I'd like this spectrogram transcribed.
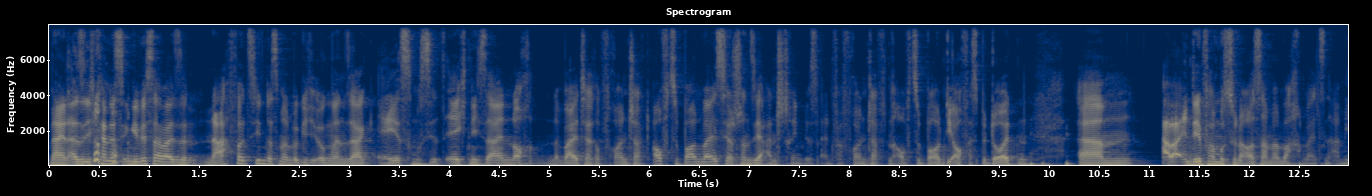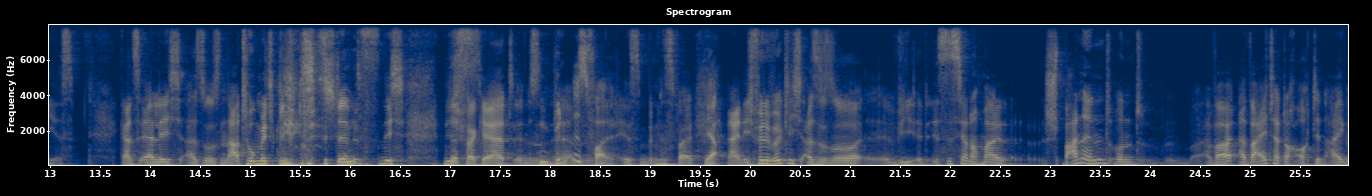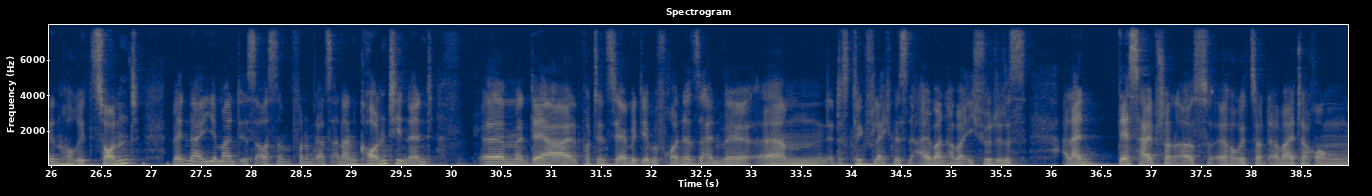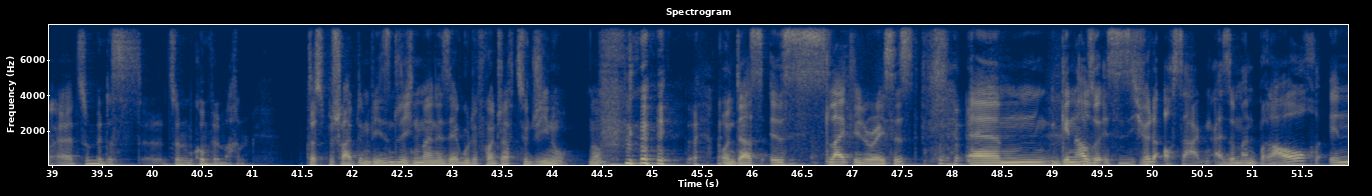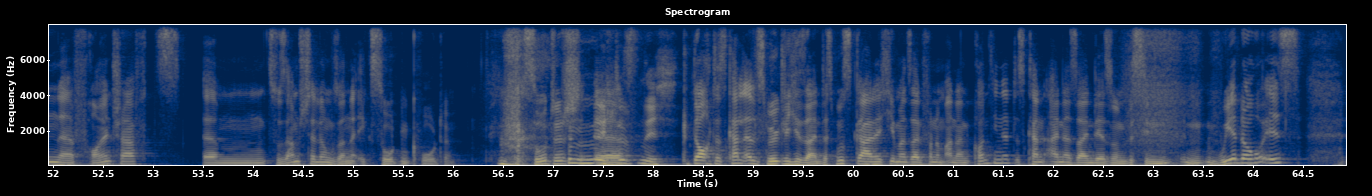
Nein, also ich kann es in gewisser Weise nachvollziehen, dass man wirklich irgendwann sagt, ey, es muss jetzt echt nicht sein, noch eine weitere Freundschaft aufzubauen, weil es ja schon sehr anstrengend ist, einfach Freundschaften aufzubauen, die auch was bedeuten. Ähm, aber in dem Fall musst du eine Ausnahme machen, weil es ein Ami ist. Ganz ehrlich, also ist ein NATO-Mitglied. Stimmt. ist nicht, nicht Das verkehrt. In, ist ein Bündnisfall. Ähm, ist ein Bündnisfall. Ja. Nein, ich finde wirklich, also so, äh, wie, es ist ja nochmal spannend und erweitert doch auch den eigenen Horizont, wenn da jemand ist aus einem, von einem ganz anderen Kontinent, ähm, der potenziell mit dir befreundet sein will. Ähm, das klingt vielleicht ein bisschen albern, aber ich würde das allein deshalb schon aus äh, Horizonterweiterung äh, zumindest äh, zu einem Kumpel machen. Das beschreibt im Wesentlichen meine sehr gute Freundschaft zu Gino. Ne? Und das ist slightly racist. Ähm, genauso ist es. Ich würde auch sagen, also man braucht in der Freundschaftszusammenstellung ähm, Zusammenstellung so eine Exotenquote. Exotisch. nee, äh, das nicht. Doch, das kann alles Mögliche sein. Das muss gar nicht jemand sein von einem anderen Kontinent. Es kann einer sein, der so ein bisschen ein Weirdo ist.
